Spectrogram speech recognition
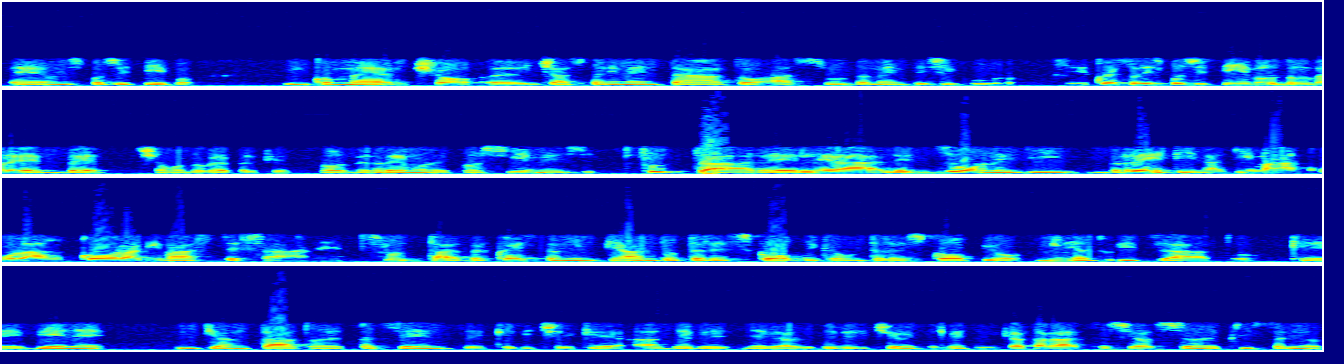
è un dispositivo in commercio, eh, già sperimentato, assolutamente sicuro. Questo dispositivo dovrebbe, diciamo dovrebbe perché lo vedremo nei prossimi mesi, sfruttare le, le zone di retina, di macula ancora rimaste sane. sfruttare, per questo è un impianto telescopico, un telescopio miniaturizzato che viene impiantato nel paziente che dice che deve, deve, deve ricevere intervento di cataratta, si azione del cristallino,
